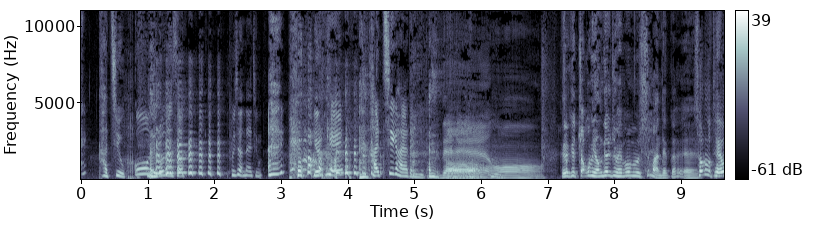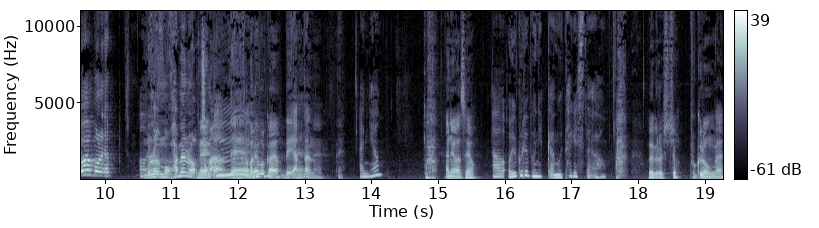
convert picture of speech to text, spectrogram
같이 웃고 이러면서 보셨나요 지금 이렇게 같이 가야 됩니다. 네. 어. 그렇게 조금 연결 좀 해보면 쓰면 안 될까요? 예. 서로 대화 한번 해. 어, 물론 뭐 화면은 없지만 음. 네. 한번 해볼까요? 네, 약간 네. 안녕. 안녕하세요. 아, 얼굴을 보니까 못하겠어요. 왜 그러시죠? 부끄러운가요?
